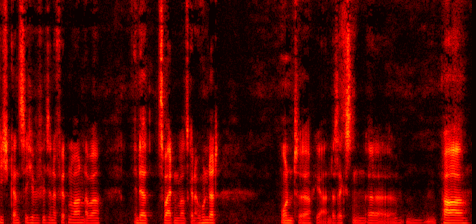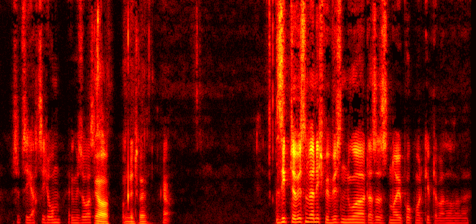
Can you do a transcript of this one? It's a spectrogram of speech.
nicht ganz sicher, wie viel es in der vierten waren, aber in der zweiten waren es genau 100. Und äh, ja, in der sechsten äh, ein paar 70, 80 rum, irgendwie sowas. Ja, um den Dreh. Ja. Siebte wissen wir nicht, wir wissen nur, dass es neue Pokémon gibt, aber sonst,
